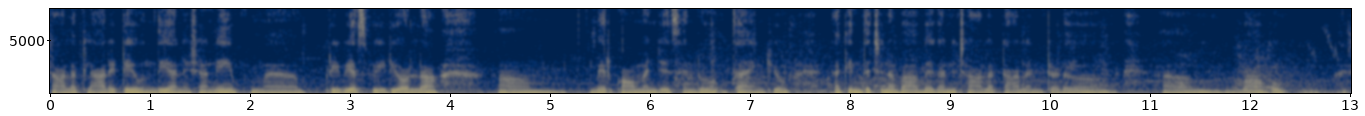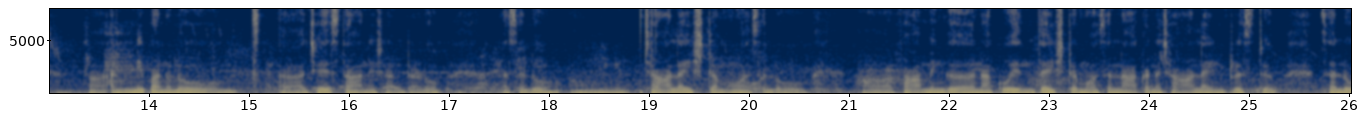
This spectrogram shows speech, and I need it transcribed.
చాలా క్లారిటీ ఉంది అనేసి అని ప్రీవియస్ వీడియోలో మీరు కామెంట్ చేసిండ్రు. Thank you. నాకు ఇంత చిన్న బాబే కానీ చాలా టాలెంటెడ్ బాబు. అన్ని పనులు చేస్తా అనేసి అంటాడు. అసలు చాలా ఇష్టము. అసలు ఫార్మింగ్ నాకు ఎంత ఇష్టమో అసలు నాకన్నా చాలా ఇంట్రెస్ట్ అసలు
